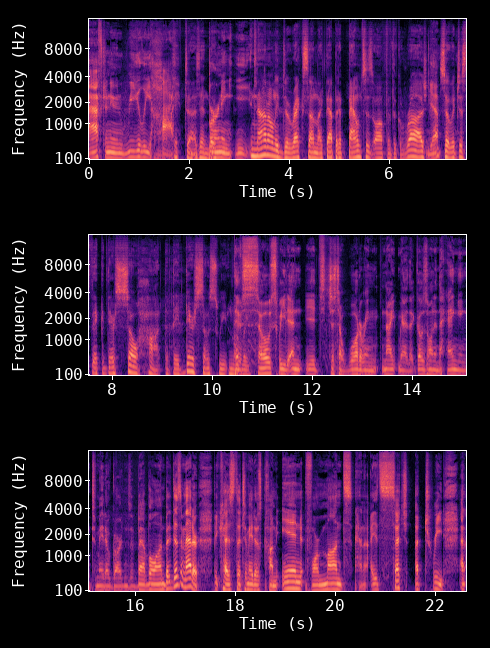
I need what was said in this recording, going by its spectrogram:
afternoon really hot, It does, and the- burning heat. not only direct sun like that, but it bounces off of the garage. Yep. So it just they, they're so hot that they they're so sweet and They're lovely. so sweet, and it's just a watering nightmare that goes on in the hanging tomato gardens of Babylon. But it doesn't matter because the tomatoes come in for months, and it's such a treat. And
